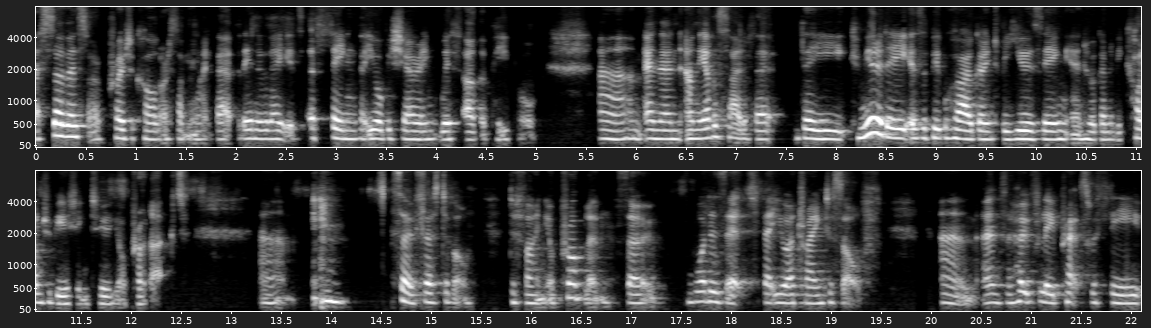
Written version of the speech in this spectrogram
a service or a protocol or something like that. But at the end of the day, it's a thing that you'll be sharing with other people. Um, and then on the other side of that, the community is the people who are going to be using and who are going to be contributing to your product. Um, so first of all, define your problem. So what is it that you are trying to solve? Um, and so hopefully perhaps with the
